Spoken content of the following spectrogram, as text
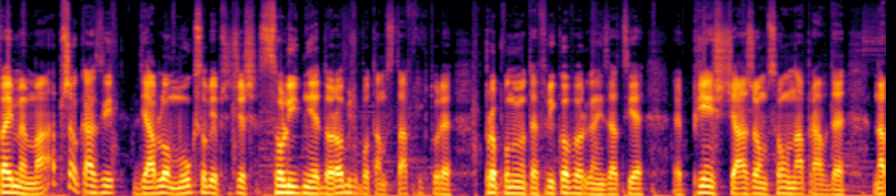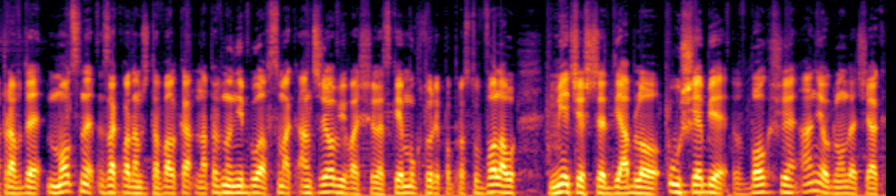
e, MMA. A przy okazji Diablo mógł sobie przecież solidnie dorobić, bo tam stawki, które proponują te freakowe organizacje e, pięściarzom są naprawdę, naprawdę mocne. Zakładam, że ta walka na pewno nie była w smak Andrzejowi Wasilewskiemu, który po prostu wolał mieć jeszcze jeszcze Diablo u siebie w boksie, a nie oglądać jak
